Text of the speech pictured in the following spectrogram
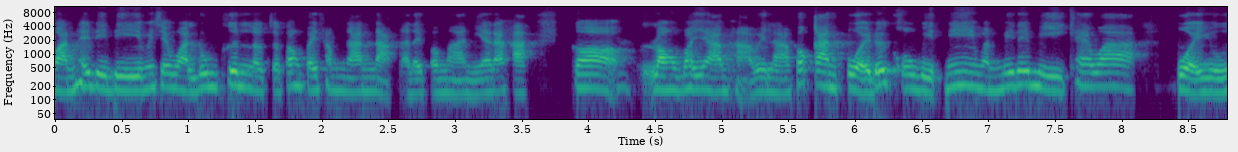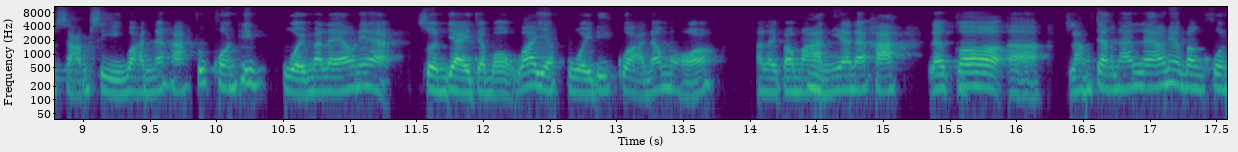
วันให้ดีๆ ไม่ใช่วันรุ่งขึ้น เราจะต้องไปทำงานหนักอะไรประมาณนี้นะคะ ก็ลองพยายามหาเวลา เพราะการป่วยด้วยโควิดนี่มันไม่ได้มีแค่ว่าป่วยอยู่ 3-4 วันนะคะ ทุกคนที่ป่วยมาแล้วเนี่ยส่วนใหญ่จะบอกว่าอย่าป่วยดีกว่านะหมอ อะไรประมาณเนี้ยนะคะ แล้วก็เอ่อหลังจากนั้นแล้วเนี่ยบางคน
